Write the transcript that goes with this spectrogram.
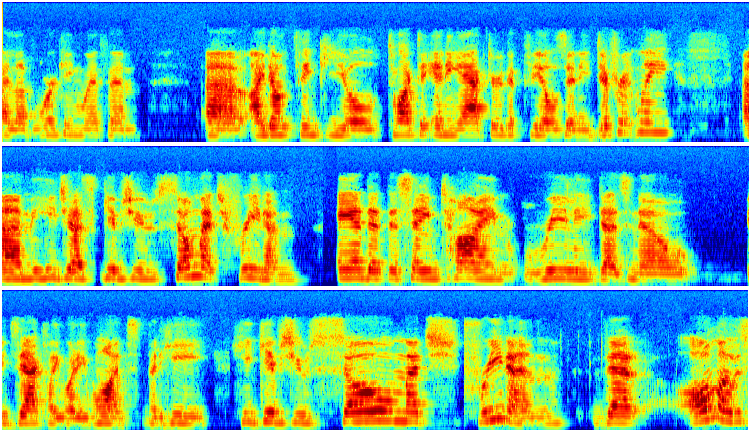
I love working with him. Uh, I don't think you'll talk to any actor that feels any differently. Um, he just gives you so much freedom and at the same time really does know exactly what he wants but he he gives you so much freedom that almost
